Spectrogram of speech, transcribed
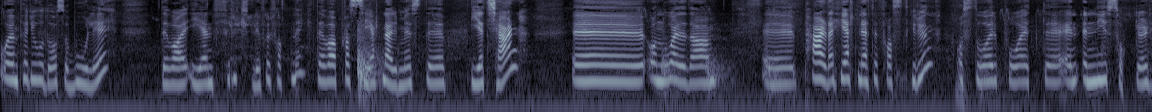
og en periode også bolig. Det var i en fryktelig forfatning. Det var plassert nærmest eh, i et tjern. Eh, og nå er det da eh, perla helt ned til fast grunn og står på et, eh, en, en ny sokkel.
